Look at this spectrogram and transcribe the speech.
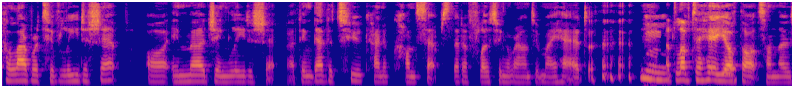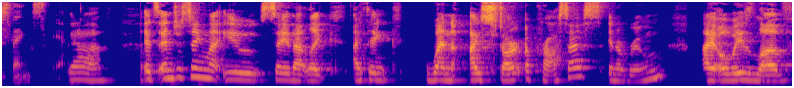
collaborative leadership or emerging leadership. I think they're the two kind of concepts that are floating around in my head. Mm. I'd love to hear your thoughts on those things. Yeah. yeah. It's interesting that you say that. Like, I think when I start a process in a room, I always love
